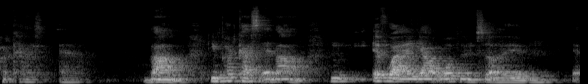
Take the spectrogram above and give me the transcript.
podcast er varm. Din podcast er varm. FYI, jeg er ordblind, så øh, jeg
